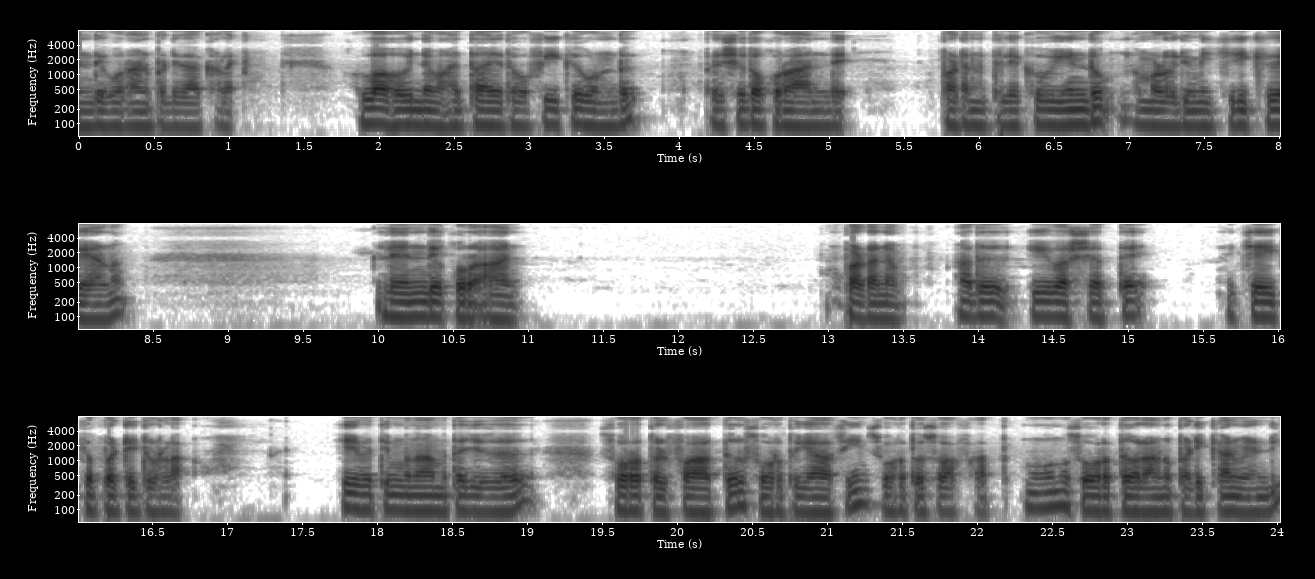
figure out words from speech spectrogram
എന്റെ ഖുറാൻ പഠിതാക്കളെ അള്ളാഹുവിന്റെ മഹത്തായ തോഫീക്ക് കൊണ്ട് പരിശുദ്ധ ഖുറാന്റെ പഠനത്തിലേക്ക് വീണ്ടും നമ്മൾ ഒരുമിച്ചിരിക്കുകയാണ്. ലെന്ത് ഖുർആൻ പഠനം അത് ഈ വർഷത്തെ നിശ്ചയിക്കപ്പെട്ടിട്ടുള്ള ഇരുപത്തി മൂന്നാമത്തെ ജുസ് സൂറത്തുൽ ഫാത്ത് സൂറത്തു യാസീൻ സൂറത്തു സോഫാത്ത് മൂന്ന് സൂറത്തുകളാണ് പഠിക്കാൻ വേണ്ടി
